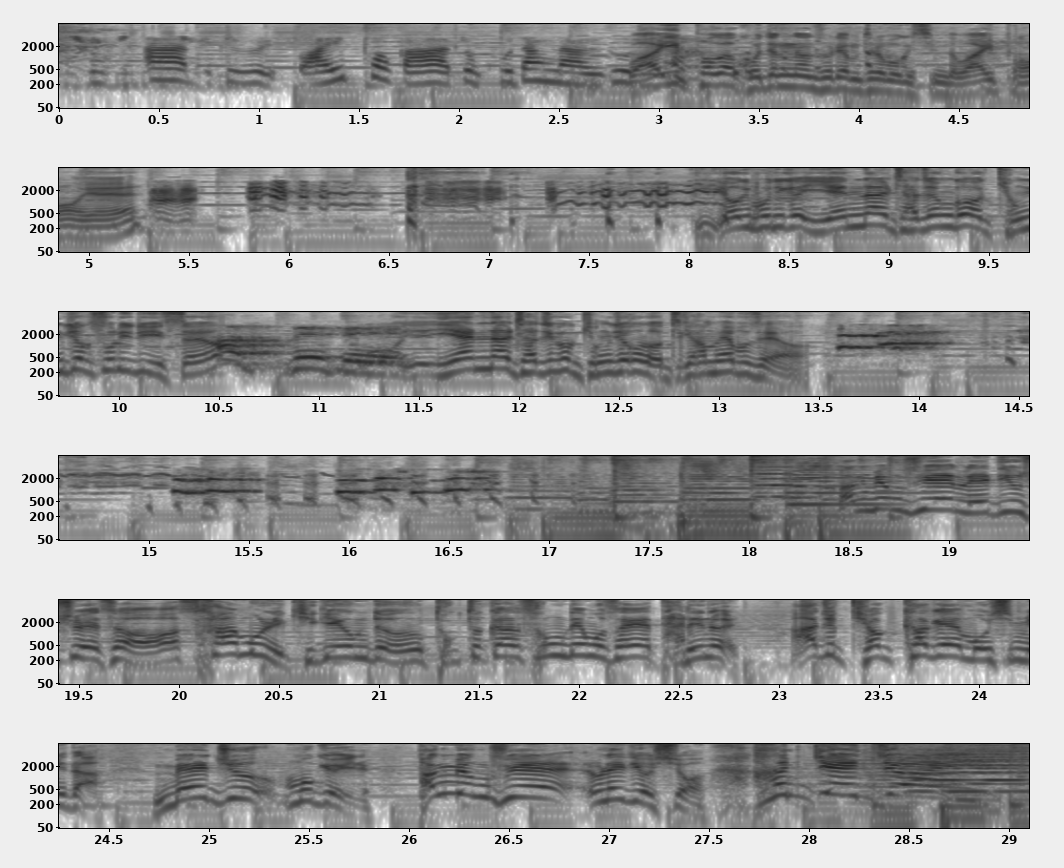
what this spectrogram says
아, 그 와이퍼가 좀 고장난 소리. 와이퍼가 고장난 소리 한번 들어보겠습니다. 와이퍼, 예. 여기 보니까 옛날 자전거 경적 소리도 있어요? 아, 네네. 어, 옛날 자전거 경적은 어떻게 한번 해보세요. 박명수의 라디오쇼에서 사물, 기계음 등 독특한 성대모사의 달인을 아주 격하게 모십니다. 매주 목요일 박명수의 라디오쇼 함께해 줘요.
